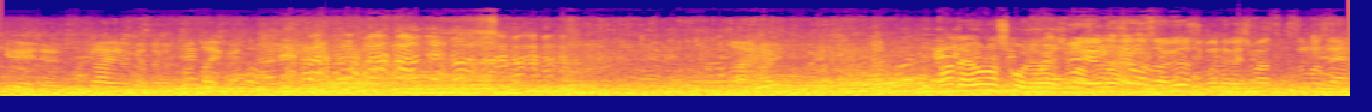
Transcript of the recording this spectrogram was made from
綺麗で使える方が都内からまたよろしくお願いします、ね、よろしくお願いします。すみません。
